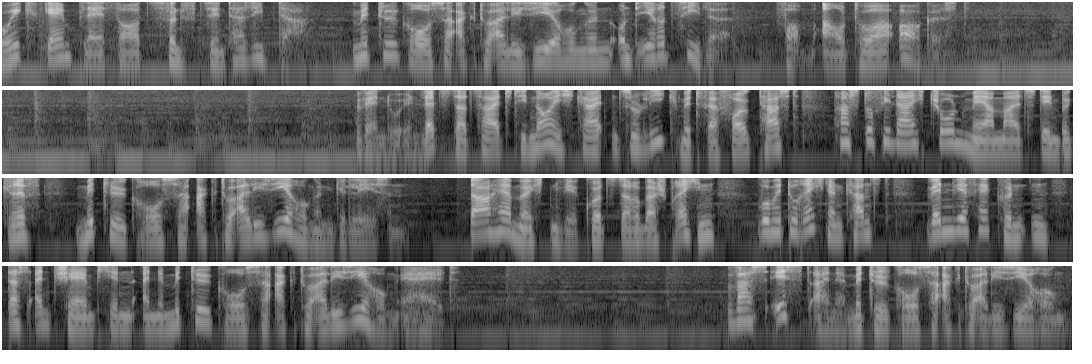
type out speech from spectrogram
Quick Gameplay Thoughts 15.07. Mittelgroße Aktualisierungen und ihre Ziele vom Autor August. Wenn du in letzter Zeit die Neuigkeiten zu League mitverfolgt hast, hast du vielleicht schon mehrmals den Begriff mittelgroße Aktualisierungen gelesen. Daher möchten wir kurz darüber sprechen, womit du rechnen kannst, wenn wir verkünden, dass ein Champion eine mittelgroße Aktualisierung erhält. Was ist eine mittelgroße Aktualisierung?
